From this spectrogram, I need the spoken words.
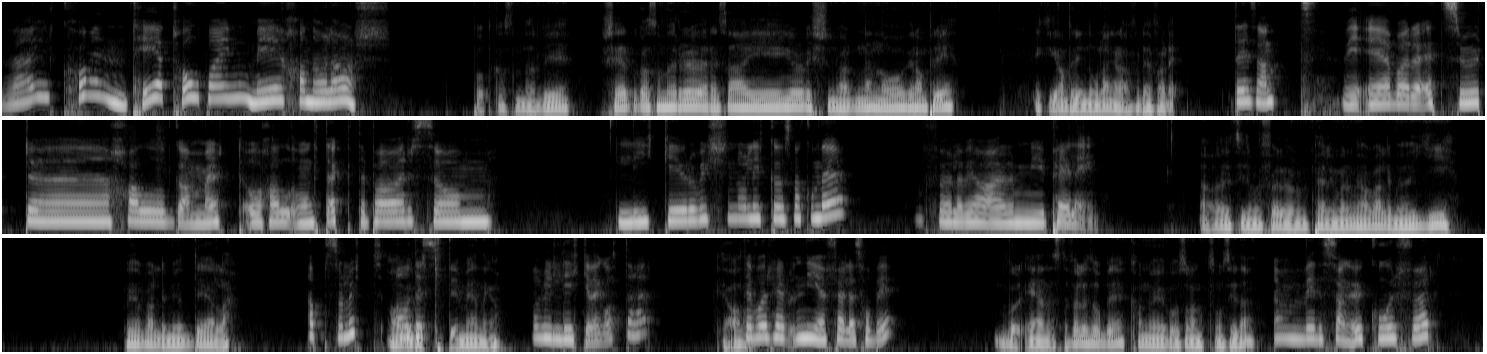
Velkommen til 12 poeng med Hanne og Lars. Podkasten der vi ser på hva som rører seg i Eurovision-verdenen og Grand Prix. Ikke Grand Prix nå lenger, da, for det er ferdig. Det er sant. Vi er bare et surt, uh, halvgammelt og halvungt ektepar som liker Eurovision og liker å snakke om det. Føler vi har mye peiling. Ja, jeg vet ikke om vi føler vi har peiling, men vi har veldig mye å gi. Vi har veldig mye å dele Absolutt. av Og, det, riktige meninger. og vi liker det godt, det her. Ja Det er vår nye felles hobby. Vår eneste felles hobby, kan vi gå så langt som å si det? Vi sang jo i kor før,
